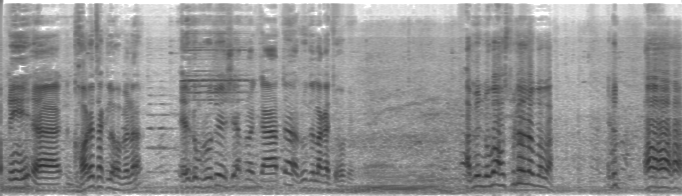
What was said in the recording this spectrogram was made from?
আপনি ঘরে থাকলে হবে না এরকম রোদে এসে আপনার গাটা রোদে লাগাতে হবে। আপনি নোভা হসপিটালে যাও বাবা। একটু হ্যাঁ হ্যাঁ হ্যাঁ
